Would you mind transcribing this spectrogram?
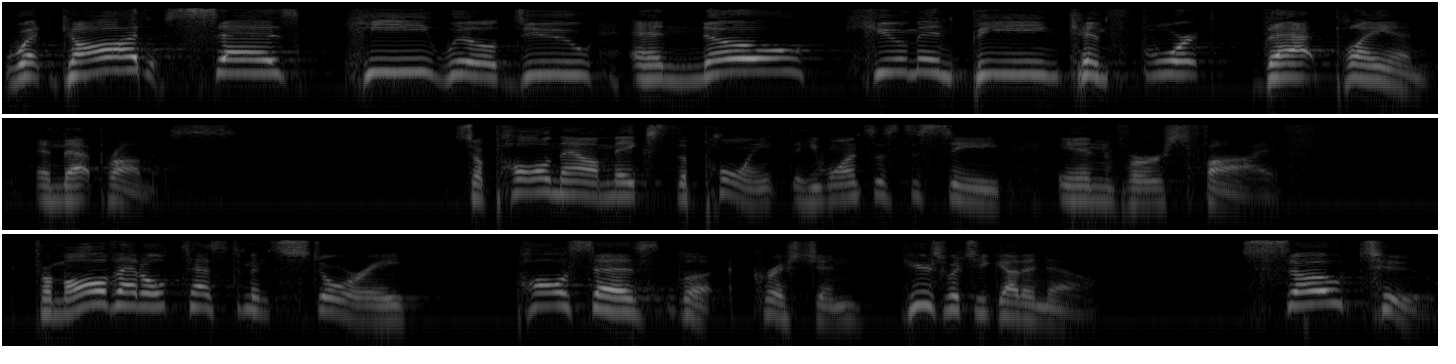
What God says he will do, and no human being can thwart that plan and that promise. So, Paul now makes the point that he wants us to see in verse 5. From all that Old Testament story, Paul says, Look, Christian, here's what you got to know. So too,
